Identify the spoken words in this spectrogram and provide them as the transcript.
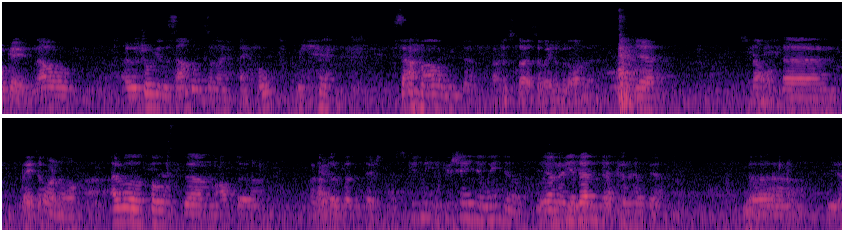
Okay, now I will show you the samples, and I, I hope we can somehow read them. Are the slides available online Yeah. now? And Later or no? I will post them after Okay. after the presentation. Excuse me, if you shade the window. Yeah, yeah, maybe that, that can help, yeah. Uh, yeah.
